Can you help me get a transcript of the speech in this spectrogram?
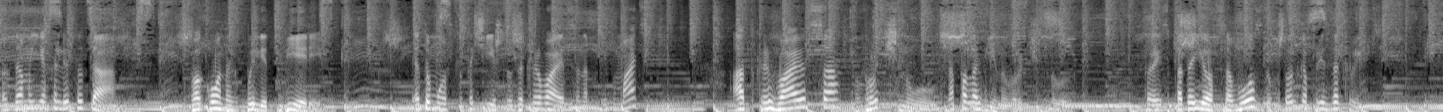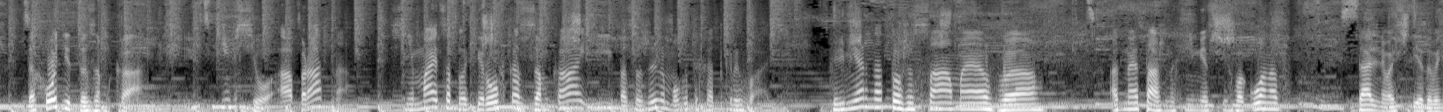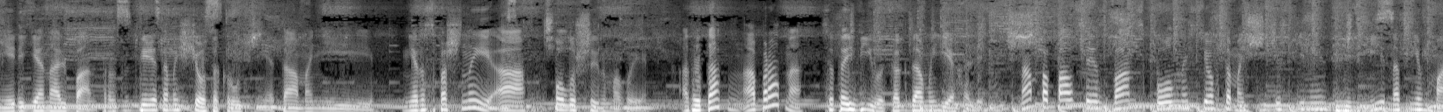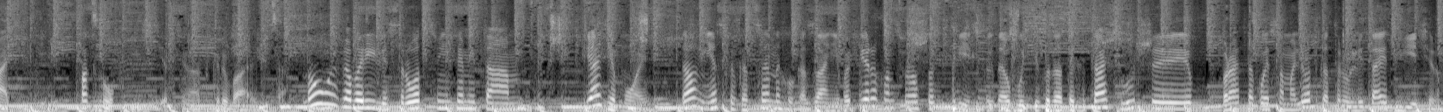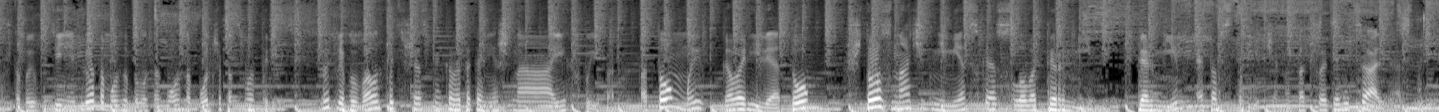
Когда мы ехали туда, в вагонах были двери. Я думал, что такие, что закрываются на пневматике, а открываются вручную, наполовину вручную. То есть подается воздух только при закрытии. Доходит до замка, и все. А обратно снимается блокировка с замка, и пассажиры могут их открывать. Примерно то же самое в одноэтажных немецких вагонах дальнего следования региональбан. Правда, двери там еще закрученнее. Там они не распашные, а полуширмовые. А туда, обратно, с этой виллы, когда мы ехали, нам попался S-Bahn с полностью автоматическими дверьми на пневматике. По кнопке, естественно, открываются. Но мы говорили с родственниками там. Дядя мой дал несколько ценных указаний. Во-первых, он сказал, что впредь, когда вы будете куда-то летать, лучше брать такой самолет, который летает вечером, чтобы в день отлета можно было как можно больше посмотреть. Ну, для бывалых путешественников это, конечно, их выбор. Потом мы говорили о том, что значит немецкое слово «термин». Термин — это встреча, ну, так сказать, официальная встреча.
